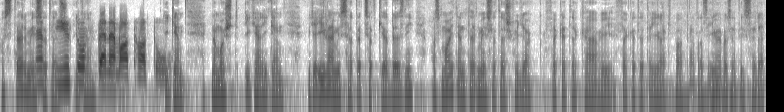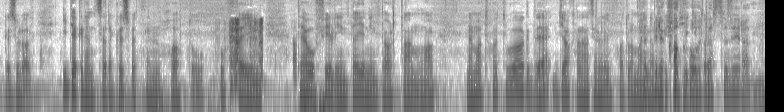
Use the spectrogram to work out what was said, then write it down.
az természetes. Nem tiltott, igen. de nem adható. Igen. Na most, igen, igen. Ugye élelmiszer tetszett kérdezni, az majdnem természetes, hogy a fekete kávé, fekete te, illetve tehát az élvezeti szerek közül az idegrendszerre közvetlenül ható koffein, teofilin, teinin tartalmúak nem adhatóak, de gyakran azért előfordul mai napig is, hogy azt azért adnak?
